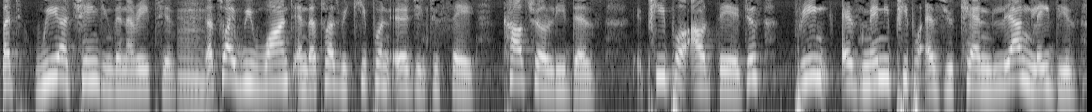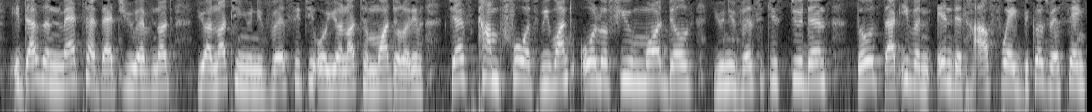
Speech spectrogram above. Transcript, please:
but we are changing the narrative. Mm. That's why we want, and that's why we keep on urging to say, cultural leaders, people out there, just bring as many people as you can, young ladies. It doesn't matter that you have not, you are not in university or you're not a model or whatever. Just come forth. We want all of you models, university students, those that even ended halfway because we're saying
